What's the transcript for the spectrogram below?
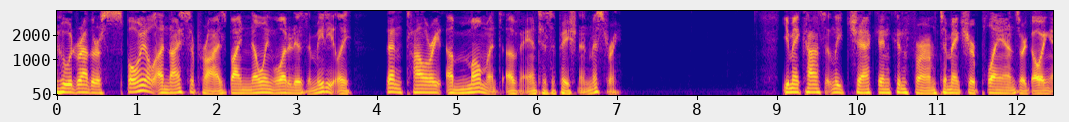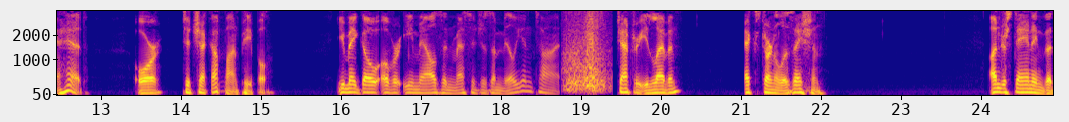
who would rather spoil a nice surprise by knowing what it is immediately than tolerate a moment of anticipation and mystery. You may constantly check and confirm to make sure plans are going ahead, or to check up on people. You may go over emails and messages a million times. Chapter 11 Externalization Understanding the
